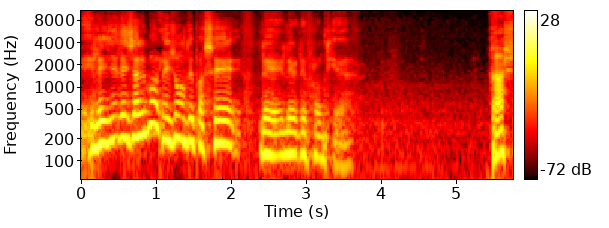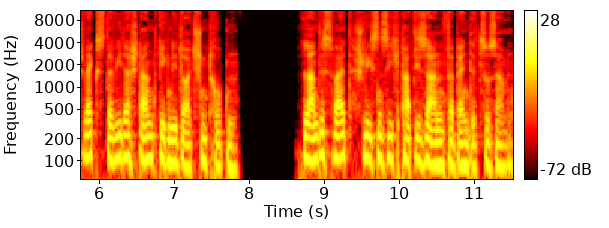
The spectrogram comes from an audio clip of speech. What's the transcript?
Et les, les, Allemands, ils ont dépassé les, les, les Frontières. Rasch wächst der Widerstand gegen die deutschen Truppen. Landesweit schließen sich Partisanenverbände zusammen.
